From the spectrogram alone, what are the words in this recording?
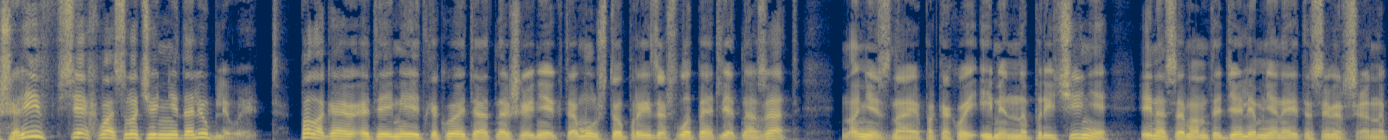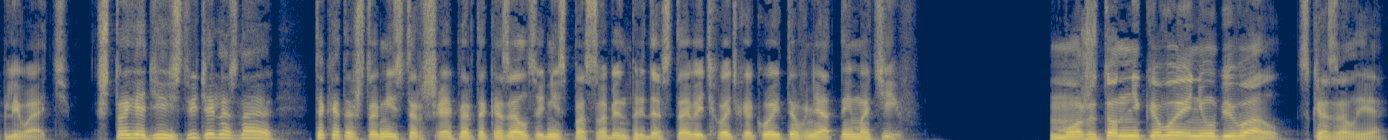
«Шериф всех вас очень недолюбливает. Полагаю, это имеет какое-то отношение к тому, что произошло пять лет назад, но не знаю, по какой именно причине, и на самом-то деле мне на это совершенно плевать. Что я действительно знаю, так это что мистер Шепард оказался не способен предоставить хоть какой-то внятный мотив». «Может, он никого и не убивал», — сказал я.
